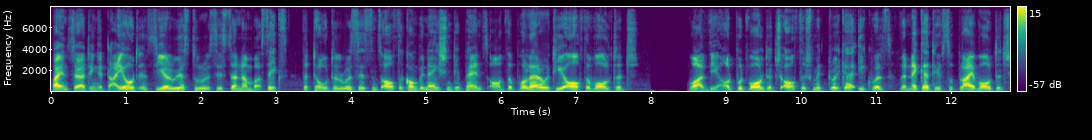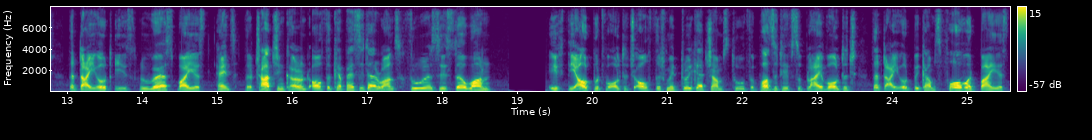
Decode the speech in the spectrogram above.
By inserting a diode in series to resistor number 6, the total resistance of the combination depends on the polarity of the voltage. While the output voltage of the Schmitt trigger equals the negative supply voltage, the diode is reverse biased, hence the charging current of the capacitor runs through resistor 1. If the output voltage of the Schmitt trigger jumps to the positive supply voltage, the diode becomes forward biased,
